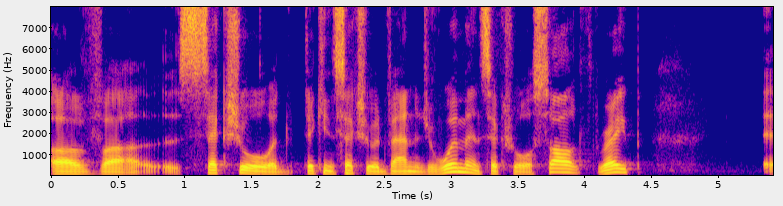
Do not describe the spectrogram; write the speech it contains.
of uh, sexual taking sexual advantage of women, sexual assault, rape. Uh,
